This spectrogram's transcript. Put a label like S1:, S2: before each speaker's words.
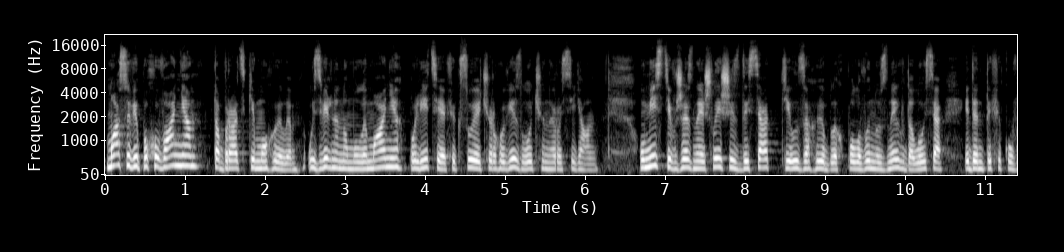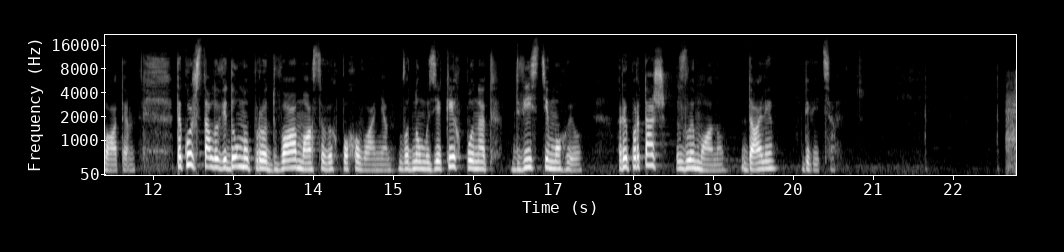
S1: Масові поховання та братські могили у звільненому лимані. Поліція фіксує чергові злочини росіян. У місті вже знайшли 60 тіл загиблих. Половину з них вдалося ідентифікувати. Також стало відомо про два масових поховання, в одному з яких понад 200 могил. Репортаж з лиману. Далі дивіться.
